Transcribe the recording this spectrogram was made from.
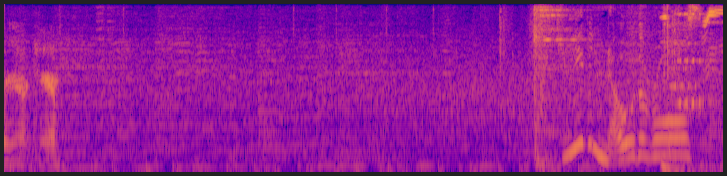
yeah, I can. Do you even know the rules?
